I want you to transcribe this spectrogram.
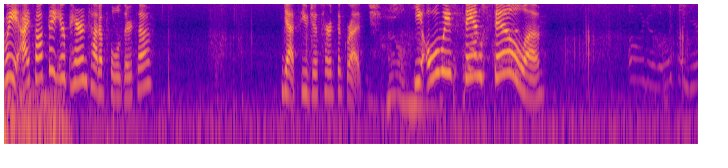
Wait, I thought that your parents had a pool, Zerta. Yes, you just heard the grudge. He always stands still. Oh my goodness, it looks like you're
